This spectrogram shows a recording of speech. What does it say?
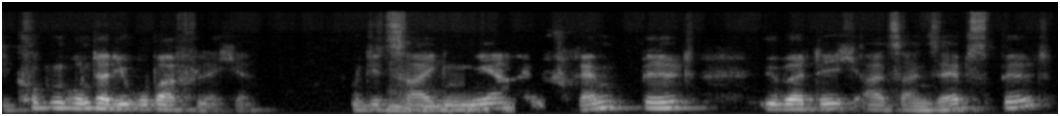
die gucken unter die Oberfläche und die mhm. zeigen mehr ein Fremdbild über dich als ein Selbstbild.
